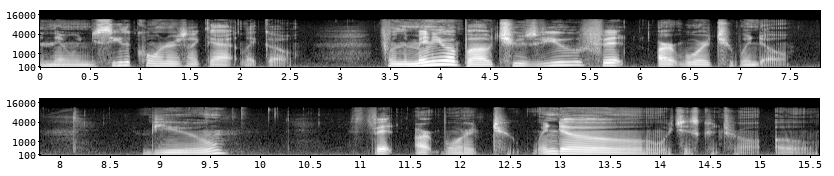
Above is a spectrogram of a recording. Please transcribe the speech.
And then when you see the corners like that, let go. From the menu above, choose View, Fit Artboard to Window. View, Fit Artboard to Window, which is Control O.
